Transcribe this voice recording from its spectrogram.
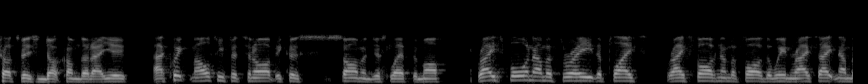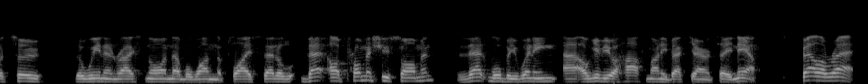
trotsvision.com.au. A quick multi for tonight because Simon just left them off. Race four, number three, the place. Race five, number five, the win. Race eight, number two, the win. And race nine, number one, the place. That'll that I promise you, Simon, that will be winning. Uh, I'll give you a half money back guarantee. Now, Ballarat,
